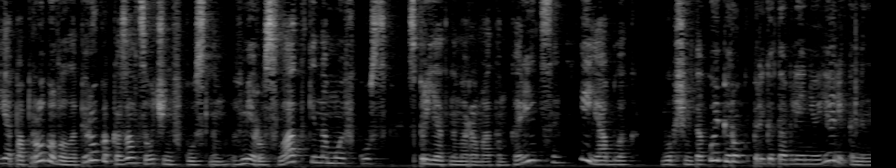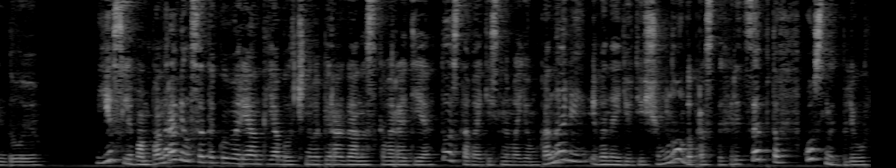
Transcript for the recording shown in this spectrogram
Я попробовала, пирог оказался очень вкусным, в меру сладкий на мой вкус, с приятным ароматом корицы и яблок. В общем, такой пирог к приготовлению я рекомендую. Если вам понравился такой вариант яблочного пирога на сковороде, то оставайтесь на моем канале, и вы найдете еще много простых рецептов вкусных блюд.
